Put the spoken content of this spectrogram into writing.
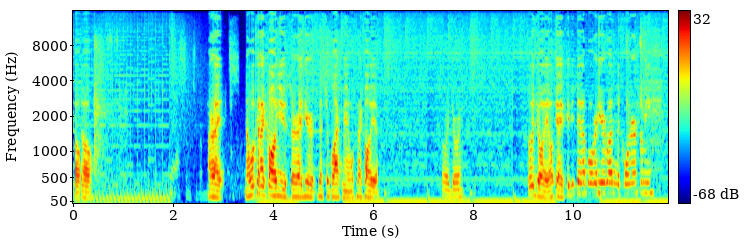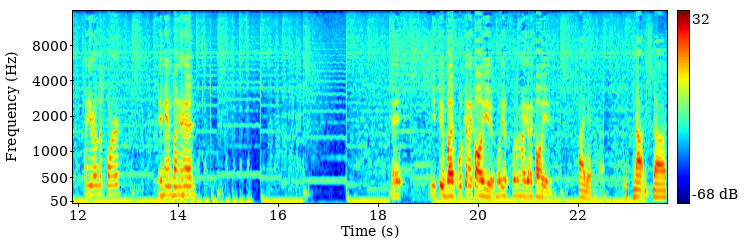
So, all right. Now, what can I call you, sir? Right here, Mr. Blackman. What can I call you? Sorry, Joey. So Joy, okay. Could you stand up over here, bud, in the corner for me? Right here on this corner. Your hands on your head. Okay. You too, bud. What can I call you? What do you, what am I gonna call you? I do. Not dog.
